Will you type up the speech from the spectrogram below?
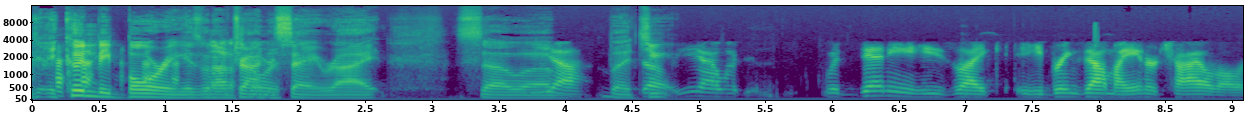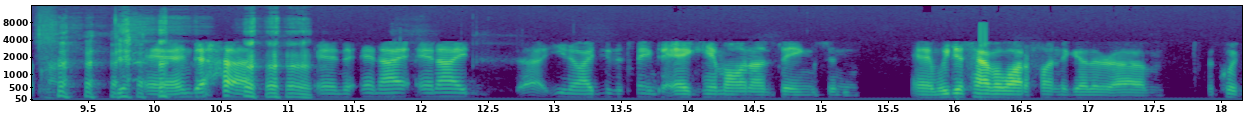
they, it couldn't be boring, is what I'm trying stories. to say, right? So, uh, yeah, but so, you, yeah, with with Denny, he's like he brings out my inner child all the time, and uh, and and I and I, uh, you know, I do the same to egg him on on things, and and we just have a lot of fun together. Um, a quick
